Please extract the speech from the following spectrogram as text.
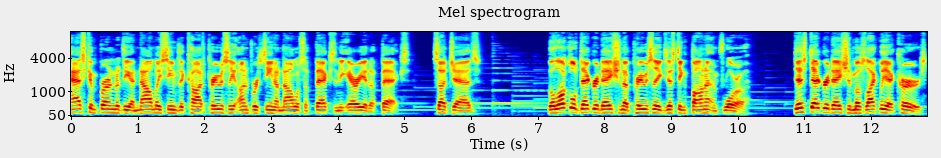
has confirmed that the anomaly seems to cause previously unforeseen anomalous effects in the area it affects, such as the local degradation of previously existing fauna and flora. This degradation most likely occurs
